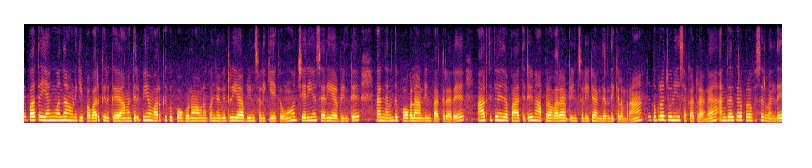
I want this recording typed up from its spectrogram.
இதை பார்த்த யங் வந்து அவனுக்கு இப்போ ஒர்க் இருக்குது அவன் திருப்பியும் ஒர்க்குக்கு போகணும். அவனுக்கு கொஞ்சம் விடுறியா? அப்படின்னு சொல்லி கேட்கவும் சரியும் சரி அப்படின்ட்டு அங்கேருந்து போகலாம் அப்படின்னு பார்க்குறாரு ஆர்த்தித்தும் இதை பார்த்துட்டு நான் அப்புறம் வரேன் அப்படின்னு சொல்லிட்டு அங்கேருந்து கிளம்புறான். அதுக்கப்புறம் ஜூனியர்ஸை காட்டுறாங்க. அங்கே இருக்கிற ப்ரொஃபஸர் வந்து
